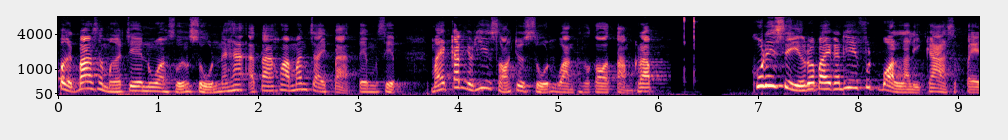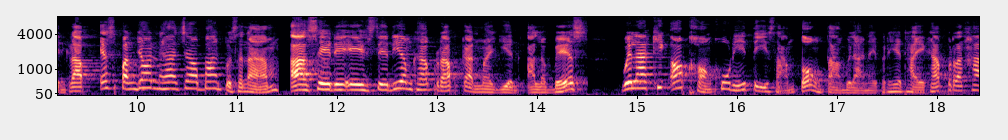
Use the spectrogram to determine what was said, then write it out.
เปิดบ้านเสมอเจนัว 0-0 นะฮะ อัตราความมั่นใจ 8 เต็ม 10 ไม้กั้นอยู่ที่ 2.0 วางสกอร์ต่ำครับ คู่ที่ 4 เราไปกันที่ฟุตบอลลาลิกาสเปนครับ เอสปันยอนฮะเจ้าบ้านเปิดสนาม RCDA Stadium ครับ รับการมาเยือนอาราเบส เวลาคิกออฟของคู่นี้ตี 3 ต้งตามเวลาในประเทศไทยครับ ราคา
